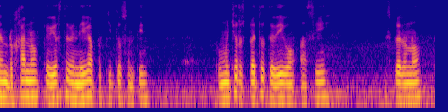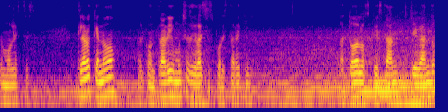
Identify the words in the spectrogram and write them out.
Miriam Rojano, que Dios te bendiga, Paquito Santín. Con mucho respeto te digo, así, espero no te molestes. Claro que no, al contrario, muchas gracias por estar aquí. A todos los que están llegando,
